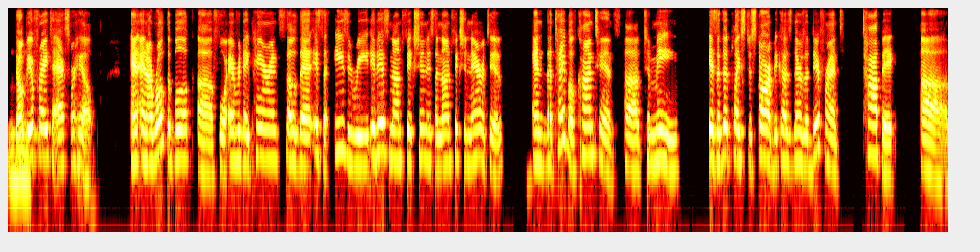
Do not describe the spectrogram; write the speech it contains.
The don't be mm-hmm. afraid to ask for help. And, and I wrote the book uh, for everyday parents so that it's an easy read. It is nonfiction, it's a nonfiction narrative. And the table of contents uh, to me is a good place to start because there's a different topic uh,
